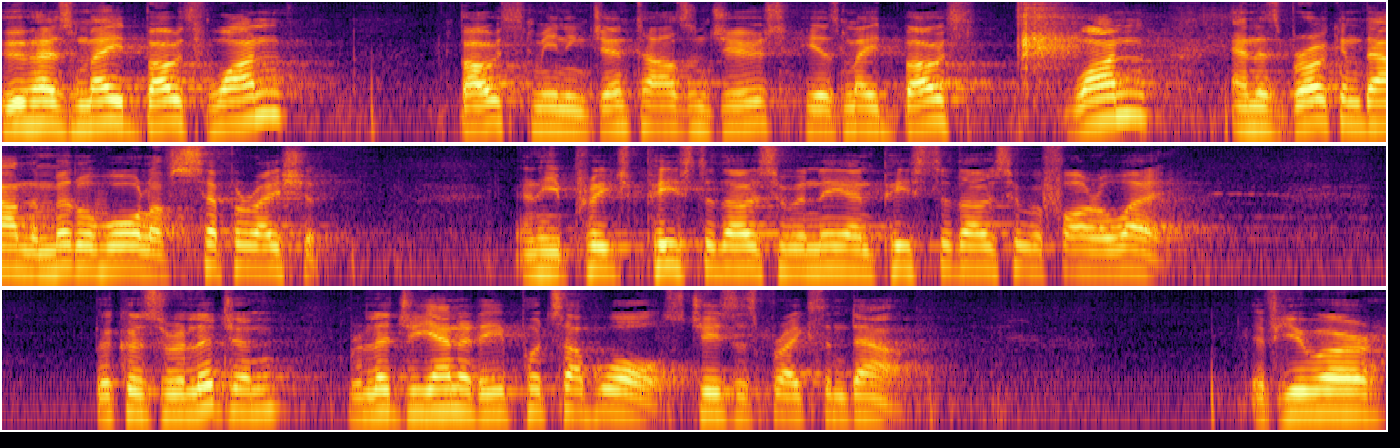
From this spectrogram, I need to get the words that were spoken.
who has made both one, both meaning Gentiles and Jews, he has made both one and has broken down the middle wall of separation. And he preached peace to those who were near and peace to those who were far away. Because religion, religianity puts up walls, Jesus breaks them down. If you were,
